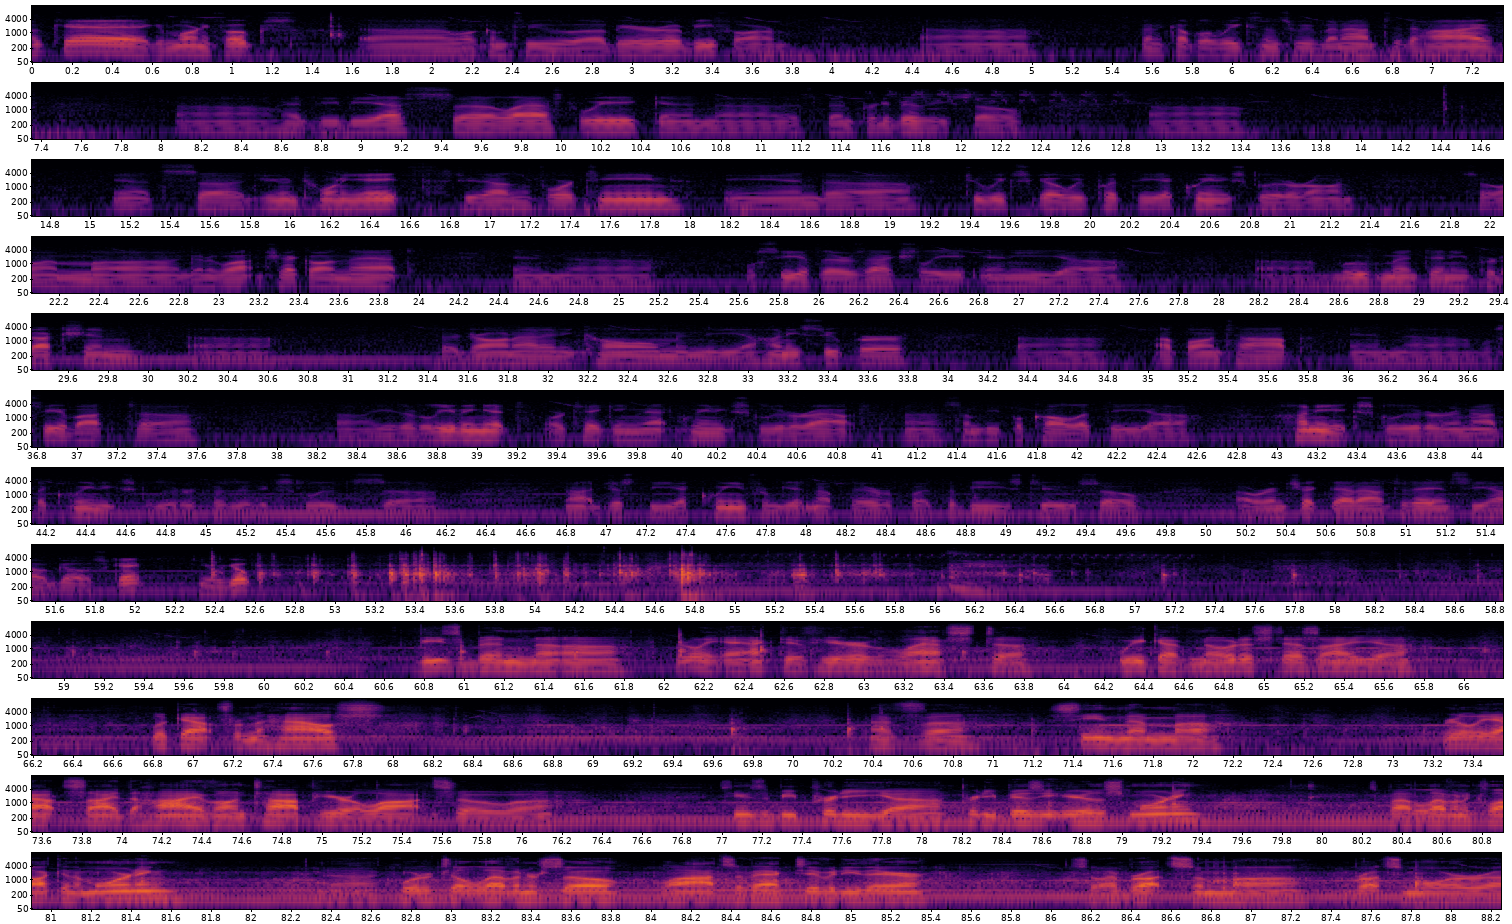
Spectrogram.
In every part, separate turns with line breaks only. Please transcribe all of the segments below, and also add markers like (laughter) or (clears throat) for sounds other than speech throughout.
Okay, good morning folks. Uh, welcome to uh, Bieri Road Bee Farm. Uh, it's been a couple of weeks since we've been out to the hive. Uh, had VBS uh, last week and uh, it's been pretty busy. So yeah, it's June 28th, 2014 and two weeks ago we put the queen excluder on. So I'm going to go out and check on that and we'll see if there's actually any movement, any production. Uh, they're drawing out any comb in the uh, honey super uh, up on top and uh, we'll see about uh, uh, either leaving it or taking that queen excluder out. Uh, some people call it the uh, honey excluder and not the queen excluder because it excludes uh, not just the uh, queen from getting up there but the bees too. So uh, we're going to check that out today and see how it goes. Okay, here we go. Bees have been uh, really active here the last uh, week I've noticed as I uh, look out from the house. I've uh, seen them uh, really outside the hive on top here a lot so uh, seems to be pretty pretty busy here this morning. It's about 11 o'clock in the morning, quarter till 11 or so. Lots of activity there. So I brought some brought some more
